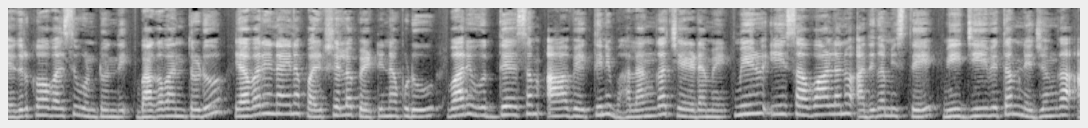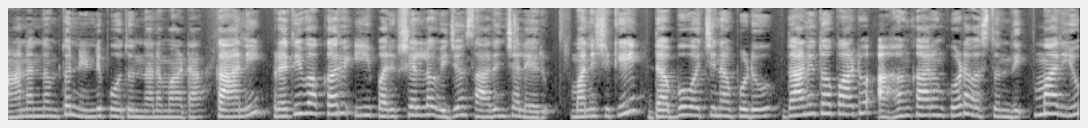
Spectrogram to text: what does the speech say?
ఎదుర్కోవలసి ఉంటుంది. భగవంతుడు ఎవరినైనా పరీక్షల్లో పెట్టినప్పుడు వారి ఉద్దేశం ఆ వ్యక్తిని బలంగా చేయడమే. మీరు ఈ సవాళ్ళను అధిగమిస్తే మీ జీవితం నిజంగా ఆనందంతో నిండిపోతుందన్నమాట. కానీ ప్రతి ఒక్కరూ ఈ పరీక్షల్లో విజయం సాధించలేరు. మనిషికి డబ్బు వచ్చినప్పుడు దానితో పాటు అహంకారం కూడా వస్తుంది. మరియు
